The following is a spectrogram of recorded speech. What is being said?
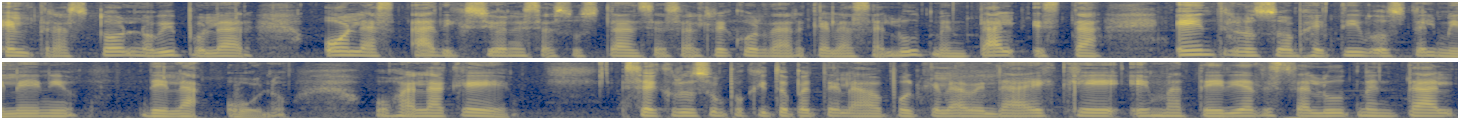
el trastorno bipolar o las adicciones a sustancias al recordar que la salud mental está entre los objetivos del milenio de la ONU. Ojalá que se cruce un poquito petelado porque la verdad es que en materia de salud mental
